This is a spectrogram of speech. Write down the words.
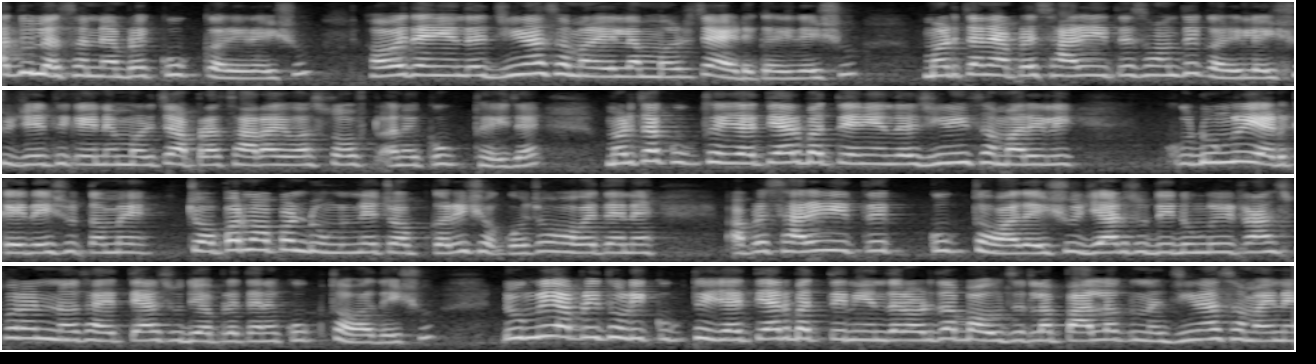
આદુ લસણને આપણે કૂક કરી રહીશું હવે તેની અંદર ઝીણા સમારેલા મરચાં એડ કરી દઈશું. મરચાંને આપણે સારી રીતે સોંતે કરી લઈશું, જેથી કરીને મરચાં આપણા સારા એવા સોફ્ટ અને કૂક થઈ જાય. મરચાં કૂક થઈ જાય ત્યારબાદ તેની અંદર ઝીણી સમારેલી ડુંગળી એડ કરી દઈશું. તમે ચોપરમાં પણ ડુંગળીને ચોપ કરી શકો છો. હવે તેને આપણે સારી રીતે કૂક થવા દઈશું. જ્યાર સુધી ડુંગળી ટ્રાન્સપરન્ટ ન થાય ત્યાર સુધી આપણે તેને કૂક થવા દઈશું. ડુંગળી આપણી થોડી કૂક થઈ જાય ત્યારબાદ તેની અંદર અડધા બાઉલ જેટલા પાલકને ઝીણા સમયને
